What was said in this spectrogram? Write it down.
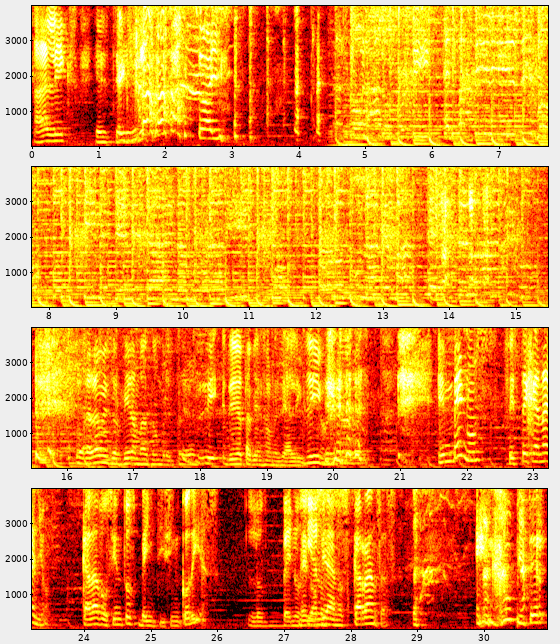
Alex, este. Exacto ahí. Ojalá me sorbiera más nombres, pero. Sí, yo también soy de Alex. Sí, güey. En Venus festejan año cada 225 días. Los venusianos. Venusianos, Carranzas. En Júpiter.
